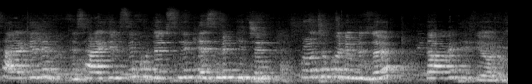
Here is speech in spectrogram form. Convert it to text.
Ediyor ve sergili, sergimizin kudretini kesmek için protokolümüzü davet ediyorum.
